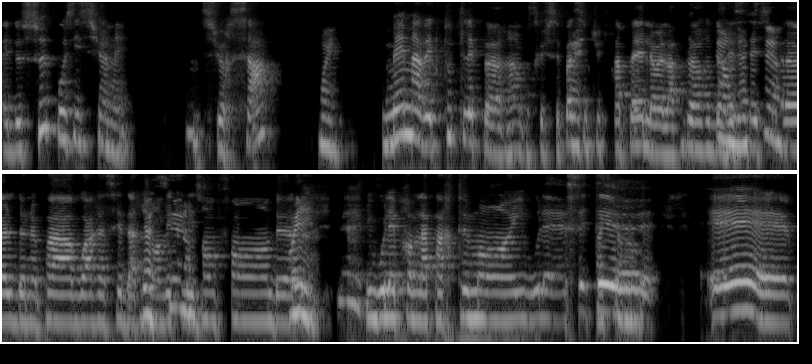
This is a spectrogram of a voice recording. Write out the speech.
et de se positionner sur ça, oui même avec toutes les peurs, hein, parce que je ne sais pas si tu te rappelles, la peur de rester seule, de ne pas avoir assez d'argent avec les enfants, de... ils voulaient prendre l'appartement, ils voulaient... C'était... Et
